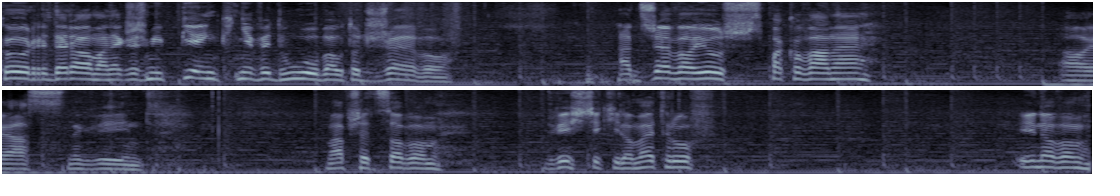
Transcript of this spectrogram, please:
Kurde Roman, jakżeś mi pięknie wydłubał to drzewo. A drzewo już spakowane. O jasny gwint. Ma przed sobą 200 km i nową,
